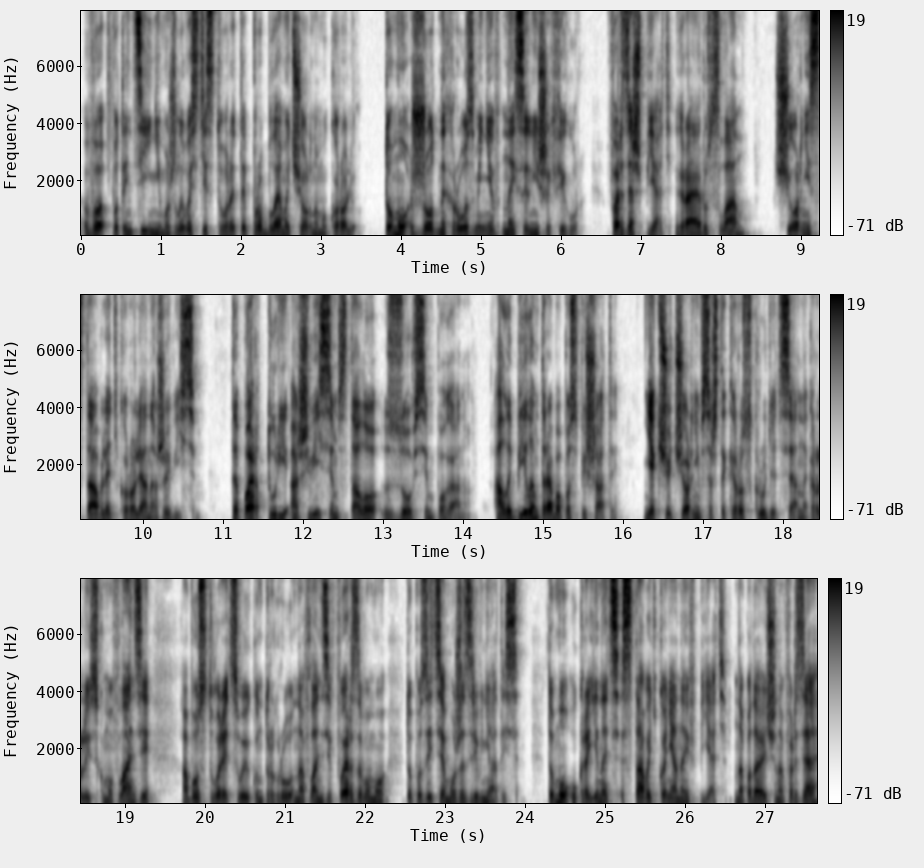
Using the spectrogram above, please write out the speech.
в потенційній можливості створити проблеми чорному королю. Тому жодних розмінів найсильніших фігур. Ферзь H5 грає Руслан, чорні ставлять короля на G8. Тепер турі H8 стало зовсім погано. Але білим треба поспішати. Якщо чорні все ж таки розкрутяться на королівському фланзі або створять свою контргру на фланзі ферзовому, то позиція може зрівнятися. Тому українець ставить коня на F5, нападаючи на ферзя,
